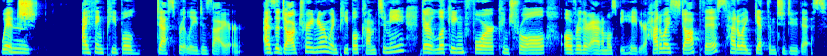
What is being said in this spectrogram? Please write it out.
which mm. I think people desperately desire. As a dog trainer, when people come to me, they're looking for control over their animal's behavior. How do I stop this? How do I get them to do this?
